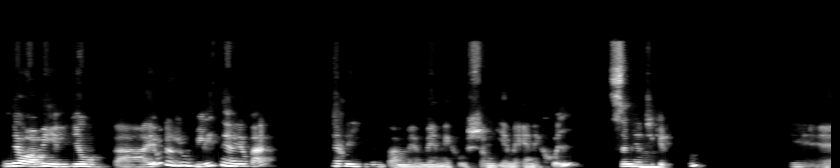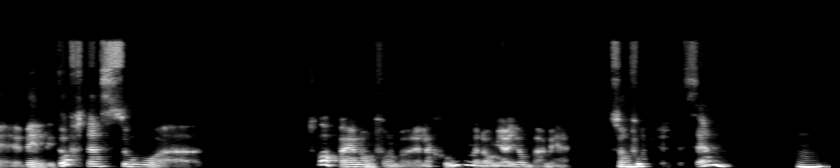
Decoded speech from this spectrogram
jag vill jobba, jag har roligt när jag jobbar. Jag vill jobba med människor som ger mig energi, som jag tycker om eh, väldigt ofta så skapar jag någon form av relation med dem jag jobbar med som mm. fortsätter sen. Mm.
